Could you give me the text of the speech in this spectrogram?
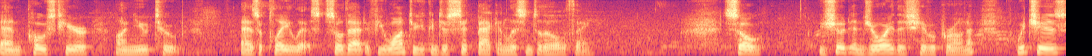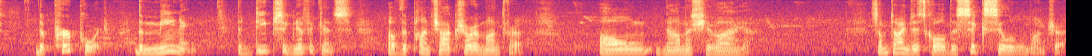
and post here on YouTube as a playlist so that if you want to, you can just sit back and listen to the whole thing. So you should enjoy this Shiva Purana, which is the purport, the meaning, the deep significance of the Panchakshara mantra, Om Namah Shivaya. Sometimes it's called the six syllable mantra,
